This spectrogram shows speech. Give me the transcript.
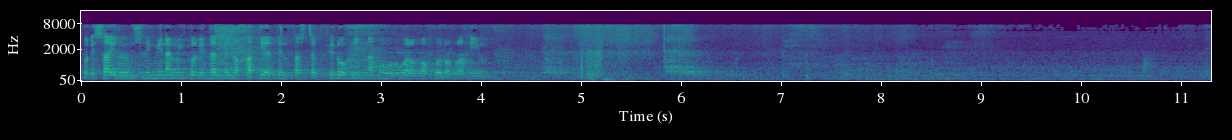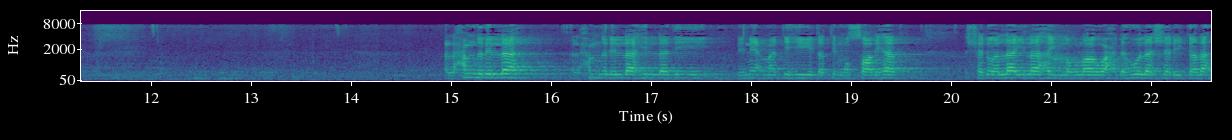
wa lisairil muslimina min kulli dhanbin wa khati'atin fastaghfiruh innahu huwal ghafurur rahim. Alhamdulillah Alhamdulillahilladzi بنعمته تتم الصالحات أشهد أن لا إله إلا الله وحده لا شريك له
